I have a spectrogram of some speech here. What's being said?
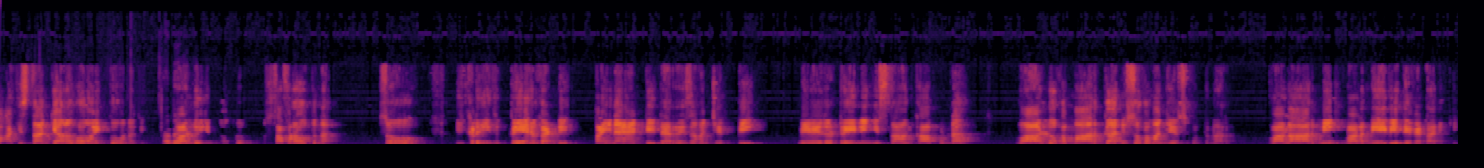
పాకిస్తాన్కి అనుభవం ఎక్కువ ఉన్నది. వాళ్ళు సఫర్ అవుతున్నారు. సో ఇక్కడ ఇది పేరుకండి. పైన యాంటీ టెర్రరిజం అని చెప్పి మేమేదో ట్రైనింగ్ ఇస్తామని కాకుండా వాళ్ళు ఒక మార్గాన్ని సుగమం చేసుకుంటున్నారు. వాళ్ళ ఆర్మీ వాళ్ళ నేవీ దిగటానికి.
